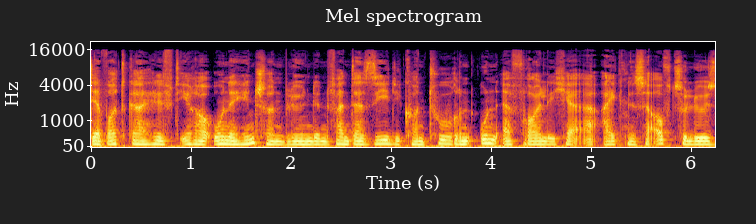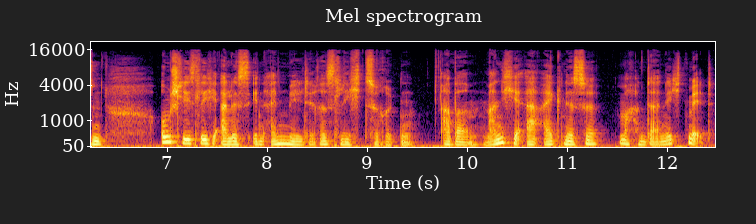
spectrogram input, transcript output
Der Wodka hilft ihrer ohnehin schon blühenden Fantasie, die Konturen unerfreulicher Ereignisse aufzulösen, um schließlich alles in ein milderes Licht zu rücken. Aber manche Ereignisse machen da nicht mit.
